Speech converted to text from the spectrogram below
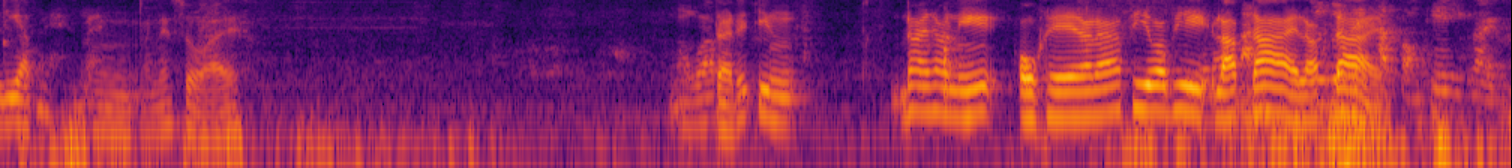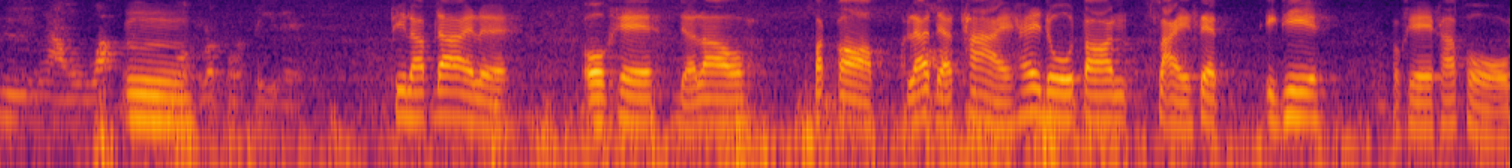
เรียบเลยเห็นไหมอืมอันนี้สวย มองว่าแต่ที่จริงได้เท่านี้ โอเคแล้วนะ พี่ว่าพี่รับได้รับได้ขัดสองเคอีกหน่อยคือเงาวับอืม บวกรถปกติเลยพี่รับได้เลย โอเค เดี๋ยวเราประกอบแล้วเดี๋ยวถ่ายให้ดูตอนใส่เสร็จอีกที โอเคครับผม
